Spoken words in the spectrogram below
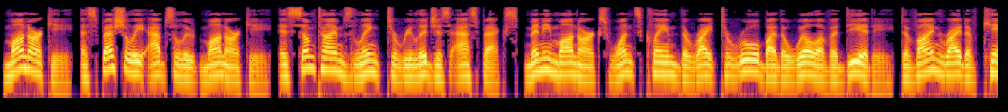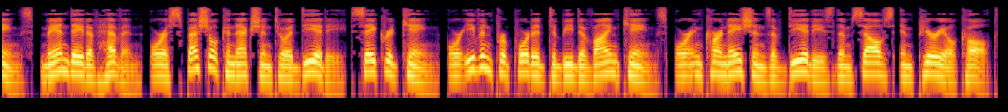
Monarchy, especially absolute monarchy, is sometimes linked to religious aspects. Many monarchs once claimed the right to rule by the will of a deity, divine right of kings, mandate of heaven, or a special connection to a deity, sacred king, or even purported to be divine kings or incarnations of deities themselves, imperial cult.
